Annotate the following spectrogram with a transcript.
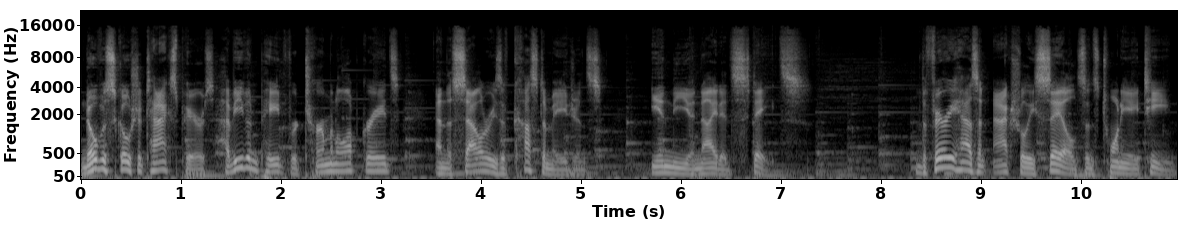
Nova Scotia taxpayers have even paid for terminal upgrades and the salaries of custom agents in the United States. The ferry hasn't actually sailed since 2018,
